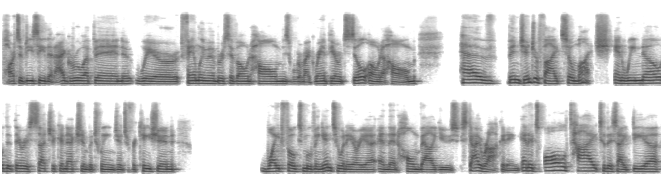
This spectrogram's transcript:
parts of DC that I grew up in, where family members have owned homes, where my grandparents still own a home, have been gentrified so much. And we know that there is such a connection between gentrification, white folks moving into an area and then home values skyrocketing. And it's all tied to this idea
